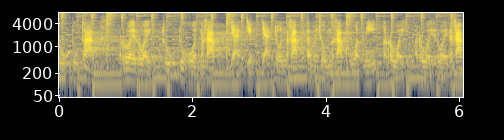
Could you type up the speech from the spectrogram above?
ทุกทุกท่านรวยรวยทุกทุกคนนะครับ อย่าเจ็บอย่าจนนะครับท่านผู้ชมนะครับงวดนี้รวยรวยรวยนะครับ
